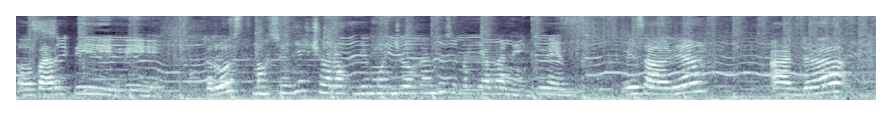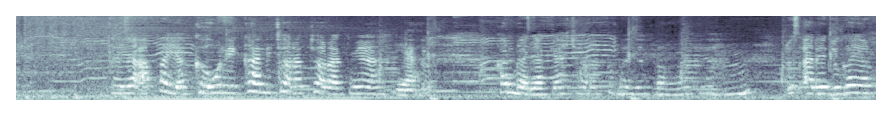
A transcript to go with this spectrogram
eh, party nih. Terus Maksudnya corak dimunculkan itu seperti apa nih? nih, misalnya ada kayak apa ya keunikan di corak-coraknya Ya. gitu. Kan banyak ya corak tuh banyak banget ya. Hmm? Terus ada juga yang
